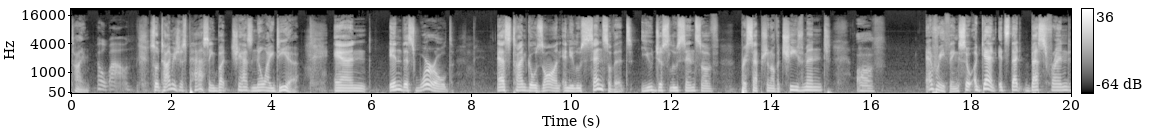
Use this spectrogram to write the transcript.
time. oh wow. So time is just passing, but she has no idea. And in this world, as time goes on and you lose sense of it, you just lose sense of perception of achievement, of everything. So again, it's that best friend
